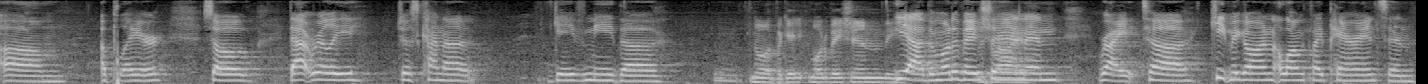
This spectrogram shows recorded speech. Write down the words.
um, a player. So that really just kind of gave me the Motiva- motivation. The, yeah the motivation drive. and right to keep me going along with my parents and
